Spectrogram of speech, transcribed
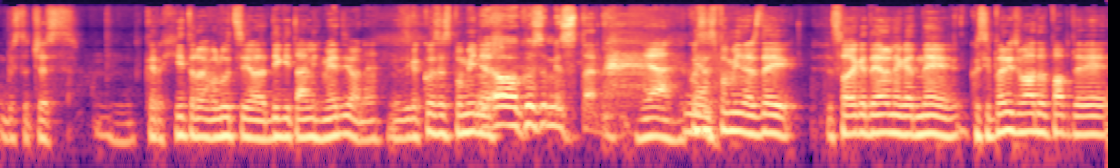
v bistvu čez mm, kar hitro evolucijo digitalnih medijev. zdaj, Kako se spominjaš? O, ko sem jaz star. Ja, kako Ja. se spominjaš zdaj svojega delovnega dne, ko si prvič vodil Pop TV,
